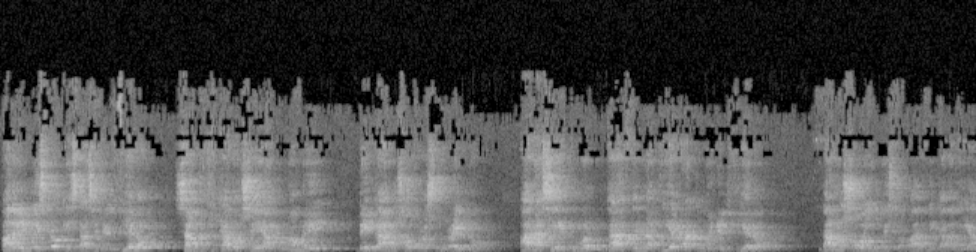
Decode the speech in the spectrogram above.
Padre nuestro que estás en el cielo, santificado sea tu nombre, venga a nosotros tu reino, hágase tu voluntad en la tierra como en el cielo. Danos hoy nuestro pan de cada día,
